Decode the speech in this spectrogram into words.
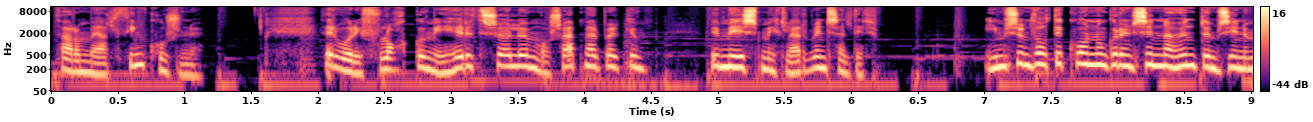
þar á meðal þinghúsinu. Þeir voru í flokkum í hyrðsölum og svefnherbergjum við mismiklar vinseldir. Ímsum þótti konungurinn sinna hundum sínum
